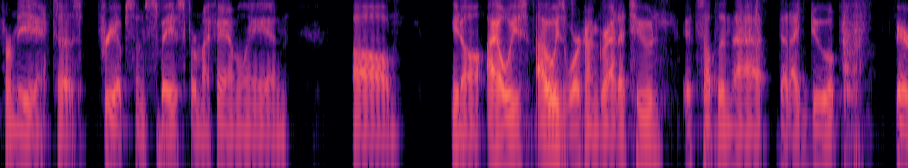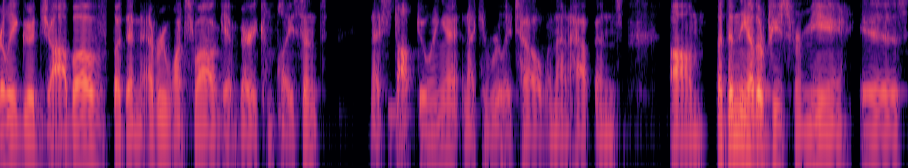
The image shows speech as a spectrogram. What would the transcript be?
for me to free up some space for my family and um, you know, I always I always work on gratitude. It's something that that I do a fairly good job of, but then every once in a while I get very complacent and I stop doing it, and I can really tell when that happens. Um, but then the other piece for me is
